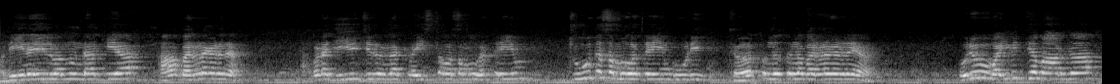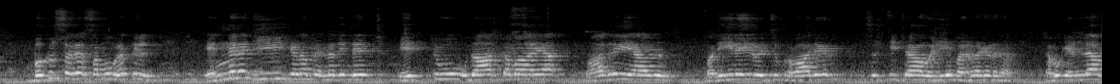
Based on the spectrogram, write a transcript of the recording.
മദീനയിൽ വന്നുണ്ടാക്കിയ ആ ഭരണഘടന അവിടെ ജീവിച്ചിരുന്ന ക്രൈസ്തവ സമൂഹത്തെയും ജൂത സമൂഹത്തെയും കൂടി ചേർത്ത് നിർത്തുന്ന ഭരണഘടനയാണ്. ഒരു വൈവിധ്യമാർന്ന ബഹുസ്വര സമൂഹത്തിൽ എങ്ങനെ ജീവിക്കണം എന്നതിന്റെ ഏറ്റവും ഉദാത്തമായ മാതൃകയാണ് മദീനയിൽ വെച്ച് പ്രവാചകൻ സൃഷ്ടിച്ച വലിയ ഭരണഘടന. നമുക്കെല്ലാം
